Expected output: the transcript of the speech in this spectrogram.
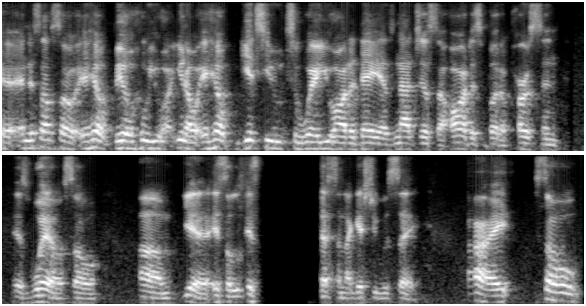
Yeah, and it's also it helped build who you are. You know, it helped get you to where you are today as not just an artist but a person as well. So, um, yeah, it's a it's a lesson, I guess you would say. All right. So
